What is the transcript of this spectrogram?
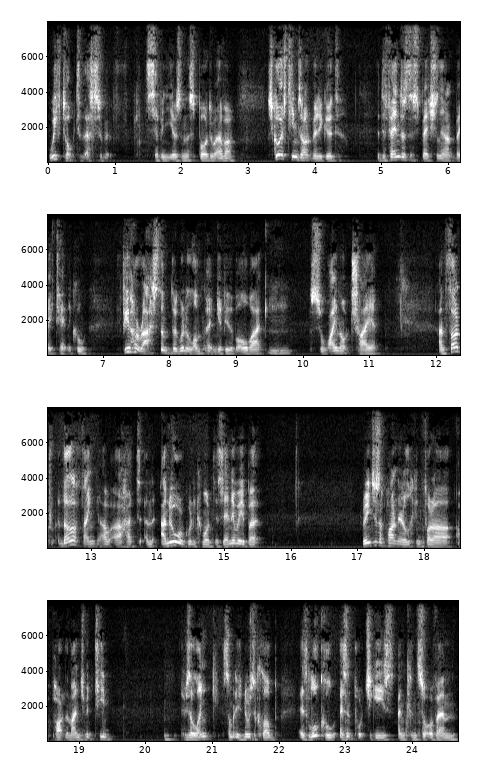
We've talked to this about seven years in this pod or whatever. Scottish teams aren't very good. The defenders, especially, aren't very technical. If you harass them, they're going to lump it and give you the ball back. So why not try it? And third, the other thing I, I had, to, and I know we're going to come on to this anyway, but Rangers apparently are looking for a, a part of the management team who's a link, somebody who knows the club, is local, isn't Portuguese, and can sort of um,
